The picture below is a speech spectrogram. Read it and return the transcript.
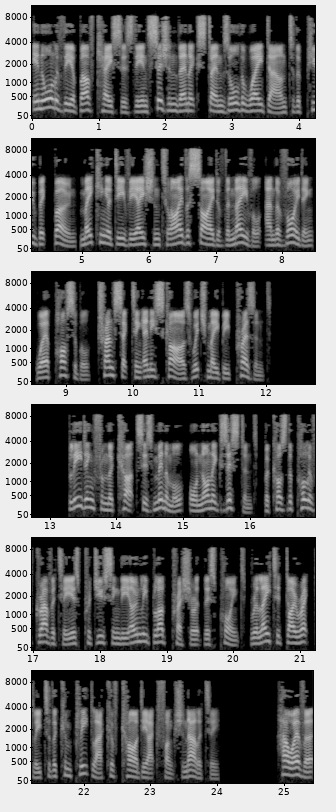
In all of the above cases the incision then extends all the way down to the pubic bone making a deviation to either side of the navel and avoiding, where possible, transecting any scars which may be present. Bleeding from the cuts is minimal, or non-existent, because the pull of gravity is producing the only blood pressure at this point, related directly to the complete lack of cardiac functionality. However,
